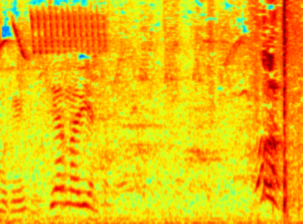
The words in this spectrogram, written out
como que eh. infierno de viento. ¡Oh!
